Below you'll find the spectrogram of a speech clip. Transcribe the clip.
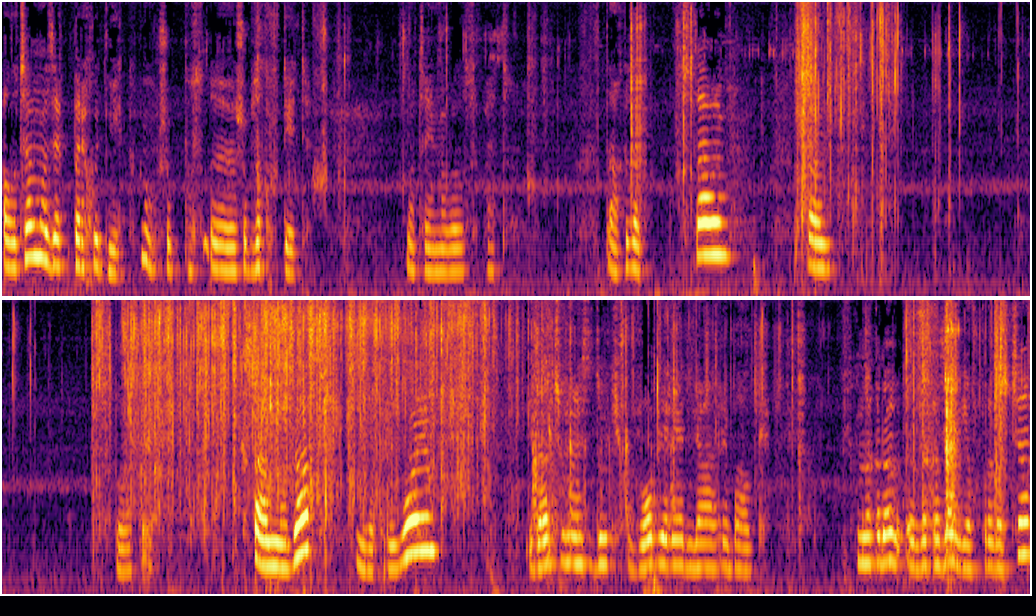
А оце в нас як переходник. Ну, щоб, е, щоб закрутити. Оцей на велосипед. Так, так. Ставимо. Ставимо. Ставимо назад. Закриваємо. І далі у нас йдуть воблери для рибалки. Заказав, заказав я в продавця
